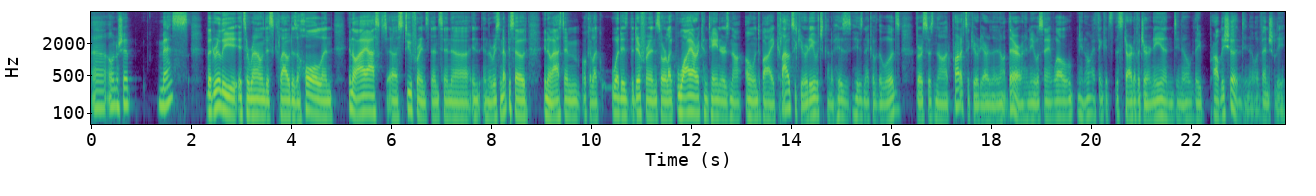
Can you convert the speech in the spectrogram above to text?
uh, ownership mess but really it's around this cloud as a whole. And you know i asked uh, stu for instance in, uh, in in the recent episode you know asked him okay like what is the difference? Or like why are containers not owned by cloud security which is kind of his his neck of the woods versus not product security? Are they not there? And he was saying well you know i think it's the start of a journey and you know they probably should you know eventually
